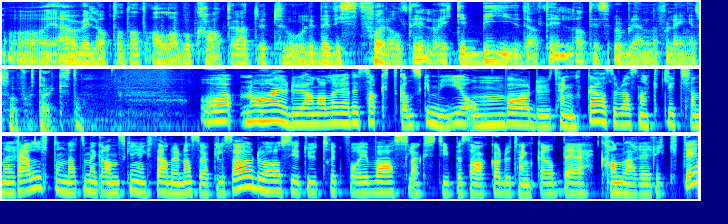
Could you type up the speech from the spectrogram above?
Og jeg er veldig opptatt av at alle advokater har et utrolig bevisst forhold til og ikke bidra til at disse problemene forlenges og forsterkes. da. Og nå har jo du Jan, allerede sagt ganske mye om hva du tenker. altså Du har snakket litt generelt om dette med gransking eksterne undersøkelser. Du har også gitt uttrykk for i hva slags type saker du tenker at det kan være riktig,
